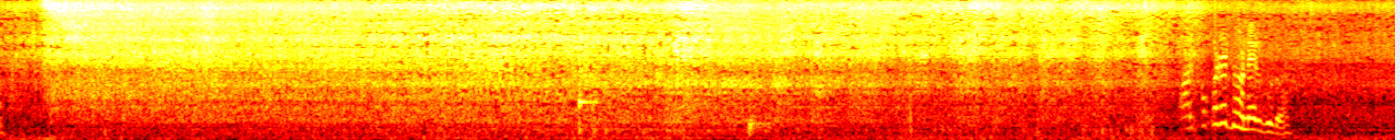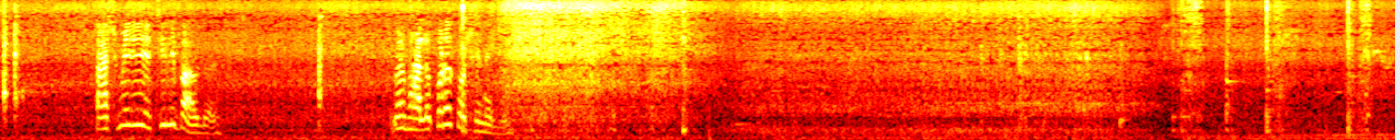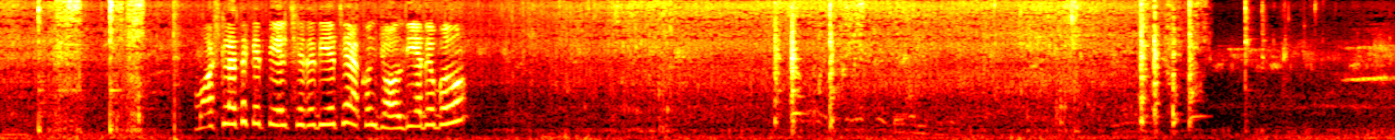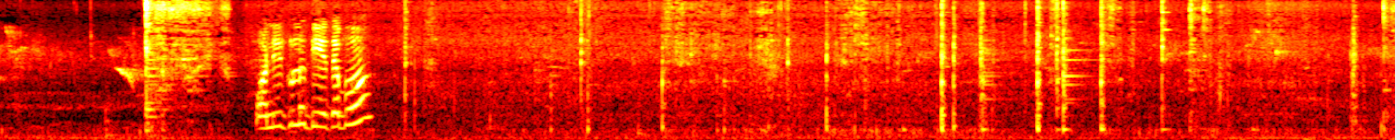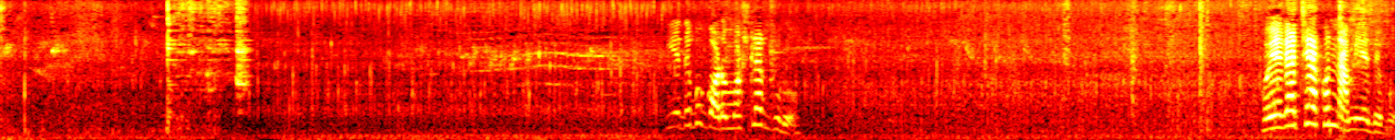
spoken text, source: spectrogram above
করে ধনের গুঁড়ো। Kashmiri chilli powder. এবার ভালো করে কষে নেব। মশলা থেকে তেল ছেড়ে দিয়েছে, এখন জল দিয়ে দেব। পনিরগুলো দিয়ে দেব। দিয়ে দেব গরম মশলার গুঁড়ো। হয়ে গেছে এখন নামিয়ে দেবো।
